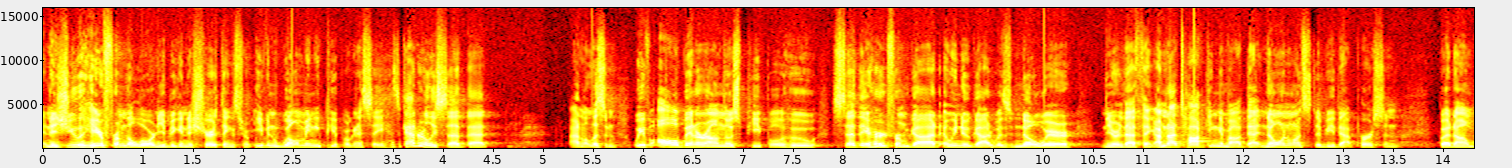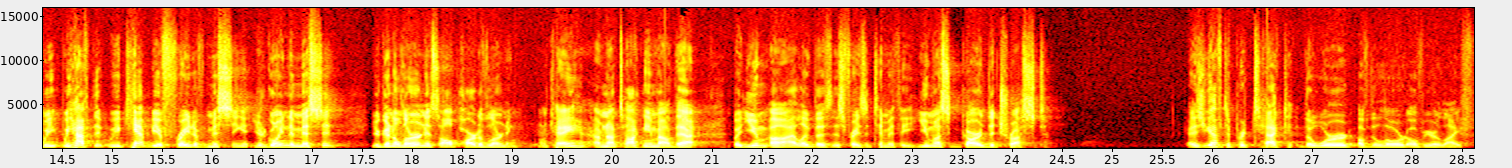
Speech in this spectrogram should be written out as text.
And as you hear from the Lord and you begin to share things from even well meaning people are going to say, Has God really said that? I don't listen. We've all been around those people who said they heard from God and we knew God was nowhere near that thing. I'm not talking about that. No one wants to be that person. But um, we, we have to, we can't be afraid of missing it. You're going to miss it. You're going to learn. It's all part of learning. Okay? I'm not talking about that. But you, uh, I love this, this phrase of Timothy. You must guard the trust. As you have to protect the word of the Lord over your life.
